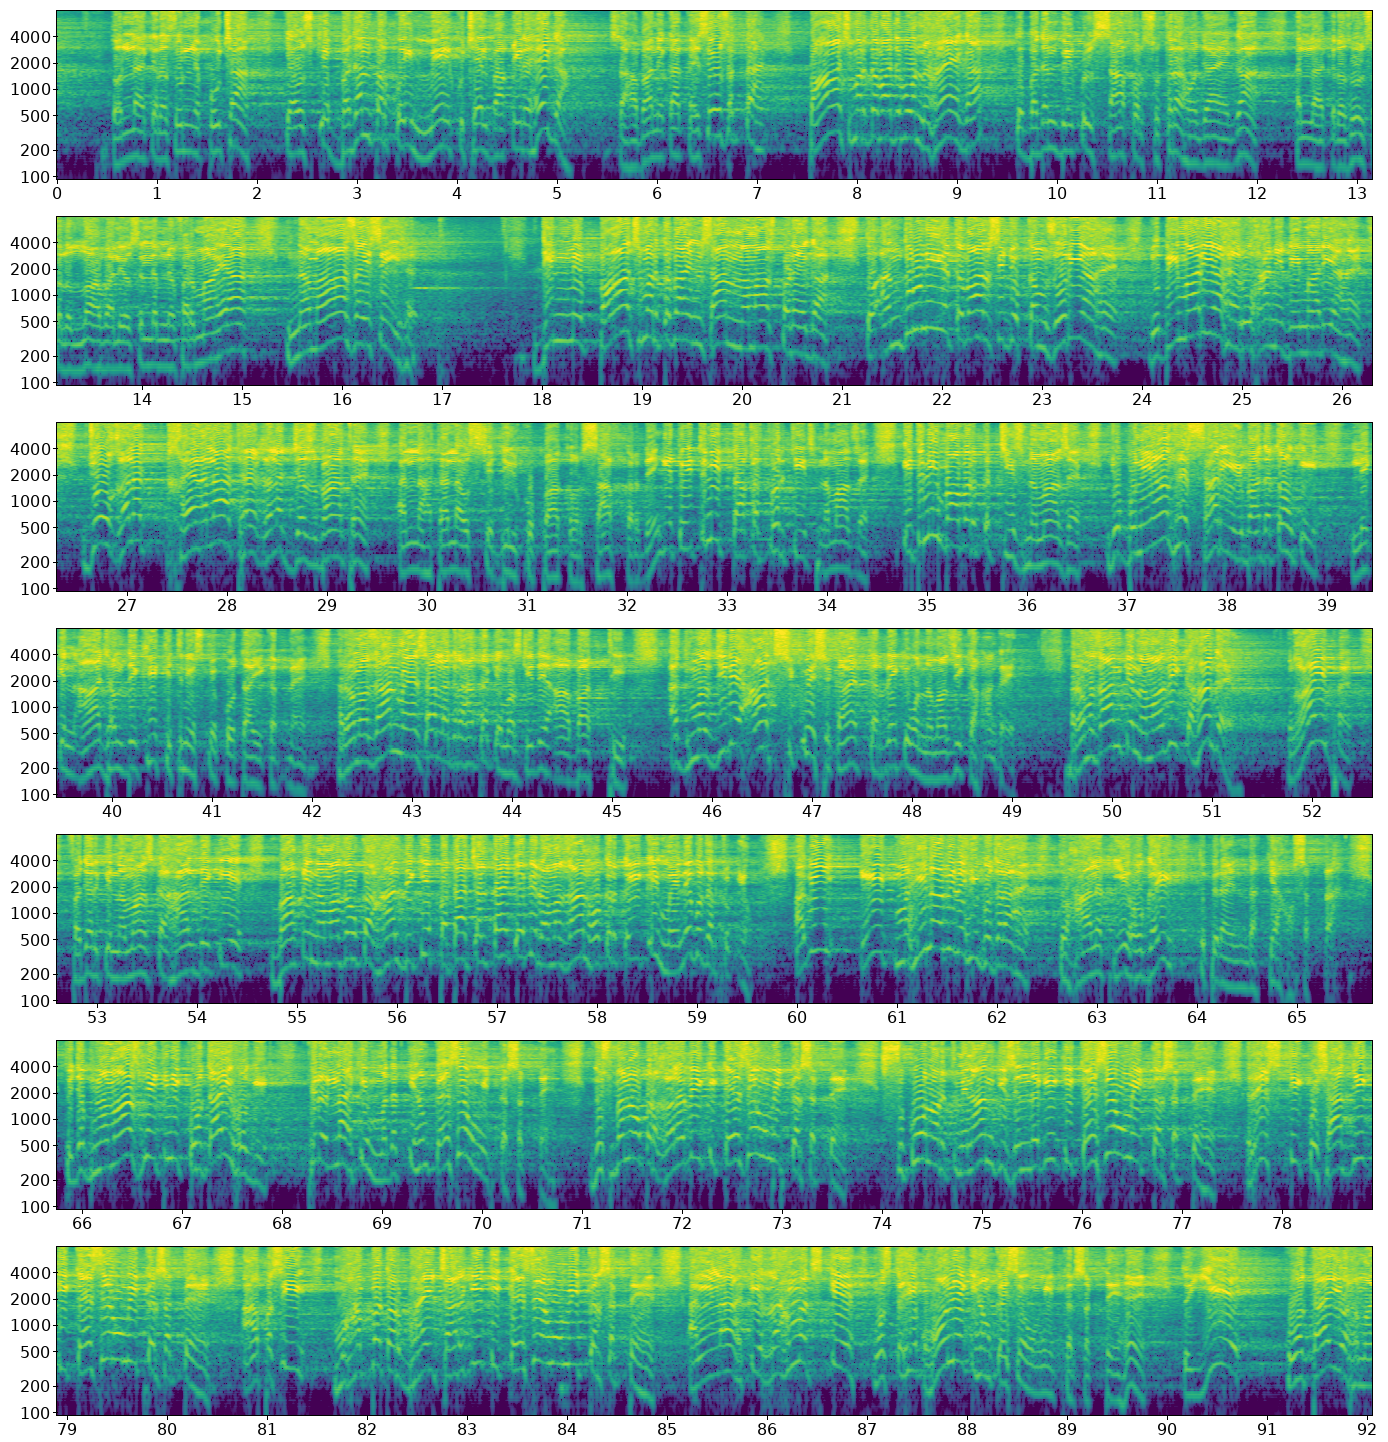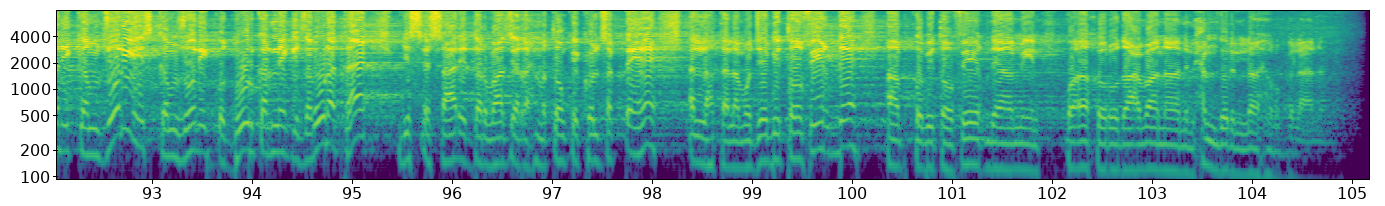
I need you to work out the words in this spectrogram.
تو اللہ کے رسول نے پوچھا، کیا اس کے بدن پر کوئی میل کچیل باقی رہے گا؟ صحابہ نے کہا، کیسے ہو سکتا ہے؟ پانچ مرتبہ جب وہ نہائے گا تو بدن بالکل صاف اور ستھرا ہو جائے گا۔ اللہ کے رسول صلی اللہ علیہ وسلم نے فرمایا، نماز ایسی ہے۔ دن میں پانچ مرتبہ انسان نماز پڑھے گا۔ تو اندرونی اعتبار سے جو کمزوریاں ہیں، جو بیماریاں ہیں، روحانی بیماریاں ہیں جو غلط خیالات ہیں، غلط جذبات ہیں، اللہ تعالیٰ اس سے دل کو پاک اور صاف کر دیں گے۔ تو اتنی طاقتور چیز نماز ہے، اتنی بابرکت چیز نماز ہے جو بنیاد ہے ساری عبادتوں کی۔ لیکن آج ہم دیکھیے کتنی اس میں کوتاہی کرتے ہیں۔ رمضان میں ایسا لگ رہا تھا کہ مسجدیں آباد تھی۔ مسجدیں آج شکوے شکایت کر رہے کہ وہ نمازی کہاں گئے؟ رمضان کے نمازی کہاں گئے؟ غائب ہے۔ فجر کی نماز کا حال دیکھیے، باقی نمازوں کا حال دیکھیے پتا چلتا ہے کہ ابھی رمضان ہو کر کئی کئی مہینے گزر چکے ہوں۔ ابھی ایک مہینہ بھی نہیں گزرا ہے۔ تو حالت یہ ہو گئی، تو پھر آئندہ کیا ہو سکتا ہے؟ تو جب نماز میں اتنی کوتاہی ہوگی، پھر اللہ کی مدد کی ہم کیسے امید کر سکتے ہیں؟ دشمنوں پر غلبی کی کیسے امید کر سکتے ہیں؟ سکون اور اطمینان کی زندگی کی کیسے امید کر سکتے ہیں؟ رزق کی کشادگی کی کیسے امید کر سکتے ہیں؟ آپسی محبت اور بھائی چارگی کی کیسے ہم امید کر سکتے ہیں؟ اللہ کی رحمت کے مستحق ہونے کی ہم کیسے امید کر سکتے ہیں؟ تو یہ کوتاہی اور ہماری کمزوری ہے، اس کمزوری کو دور کرنے کی ضرورت ہے، جس سے سارے دروازے رحمتوں کے کھل سکتے ہیں۔ اللہ تعالیٰ مجھے بھی توفیق دے، آپ کو بھی توفیق دے، آمین۔ وآخر دعوانا الحمد للہ رب العالمين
